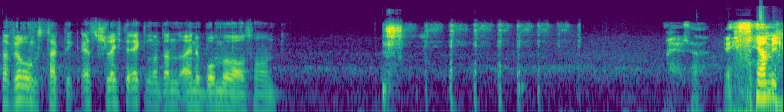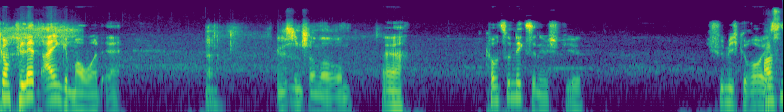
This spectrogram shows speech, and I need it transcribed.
Verwirrungstaktik. Erst schlechte Ecken und dann eine Bombe raushauen. Alter. Ey, die haben mich komplett eingemauert, ey. Wir wissen schon warum. Ja. Kommt zu nix in dem Spiel. Ich fühle mich geräuscht.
